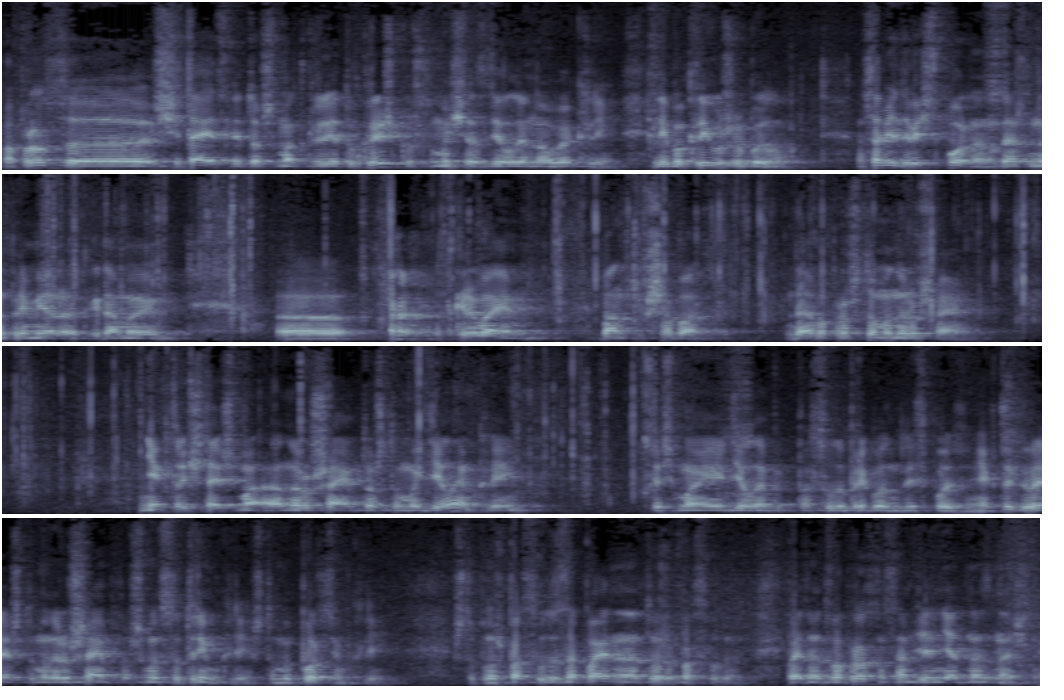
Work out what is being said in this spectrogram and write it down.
Вопрос, э, считается ли то, что мы открыли эту крышку, что мы сейчас сделали новое кли, либо кли уже было. На самом деле это вещь спорная. Даже, например, когда мы э, открываем банки в шаббат, да, вопрос, что мы нарушаем. Некоторые считают, что мы нарушаем то, что мы делаем клей, то есть мы делаем посуду пригодной для использования. Некоторые говорят, что мы нарушаем, потому что мы сутрим клей, что мы портим клей. Что, потому что посуда запаяна, она тоже посуда. Поэтому этот вопрос на самом деле неоднозначный.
